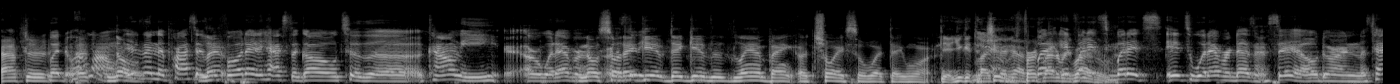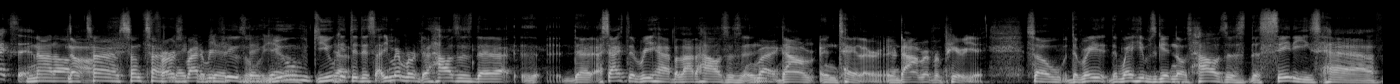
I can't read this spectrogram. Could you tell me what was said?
After, But hold uh, on, no, isn't the process Land- before that it has to go to the county or whatever? no. So the they city? give they give the land bank a choice of what they want. Yeah, you get to Like choose have- first right of it- but refusal. but it's it's whatever doesn't sell during the tax sale. Not all No. the time. Sometimes First right of refusal. get you you Yeah. get to decide. You remember the houses that that I used to rehab a lot of houses in Right. down in Taylor in downriver period. So the way the way he was getting those houses, the cities have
